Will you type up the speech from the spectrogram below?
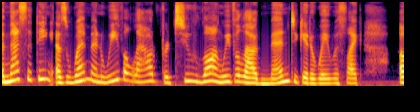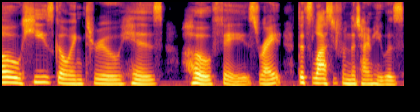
and that's the thing, as women, we've allowed for too long, we've allowed men to get away with like, oh, he's going through his hoe phase, right? That's lasted from the time he was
